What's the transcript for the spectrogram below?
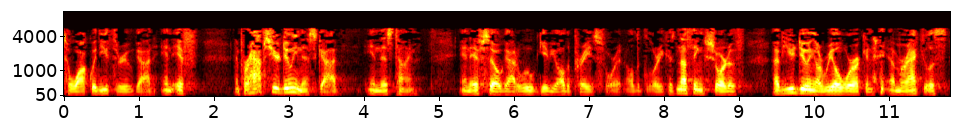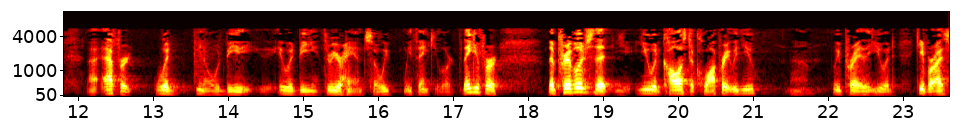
to walk with you through, God. And if and perhaps you're doing this, God, in this time. And if so, God, we will give you all the praise for it, all the glory, because nothing short of of you doing a real work and a miraculous uh, effort would you know would be it would be through your hand. So we we thank you, Lord. Thank you for the privilege that you would call us to cooperate with you. Um, we pray that you would keep our eyes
